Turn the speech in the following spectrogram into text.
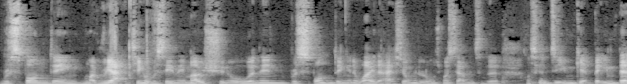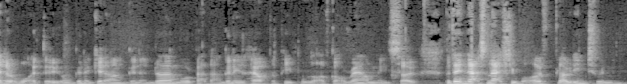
responding, reacting obviously in the emotional, and then responding in a way that actually I'm going to launch myself into the. I'm just going to even get even better at what I do. I'm going to get. I'm going to learn more about that. I'm going to help the people that I've got around me. So, but then that's naturally what I've flowed into, and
